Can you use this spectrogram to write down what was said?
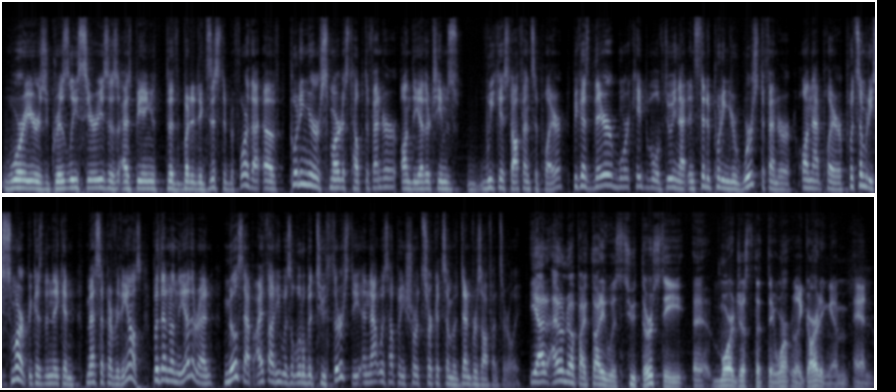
Warriors Grizzlies series as, as being the, but it existed before that, of putting your smartest help defender on the other team's weakest offensive player because they're more capable of doing that. Instead of putting your worst defender on that player, put somebody smart because then they can mess up everything else. But then on the other end, Millsap, I thought he was a little bit too thirsty, and that was helping short circuit some of Denver's offense early. Yeah, I don't know if I thought he was too thirsty, uh, more just that they weren't really guarding him. And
